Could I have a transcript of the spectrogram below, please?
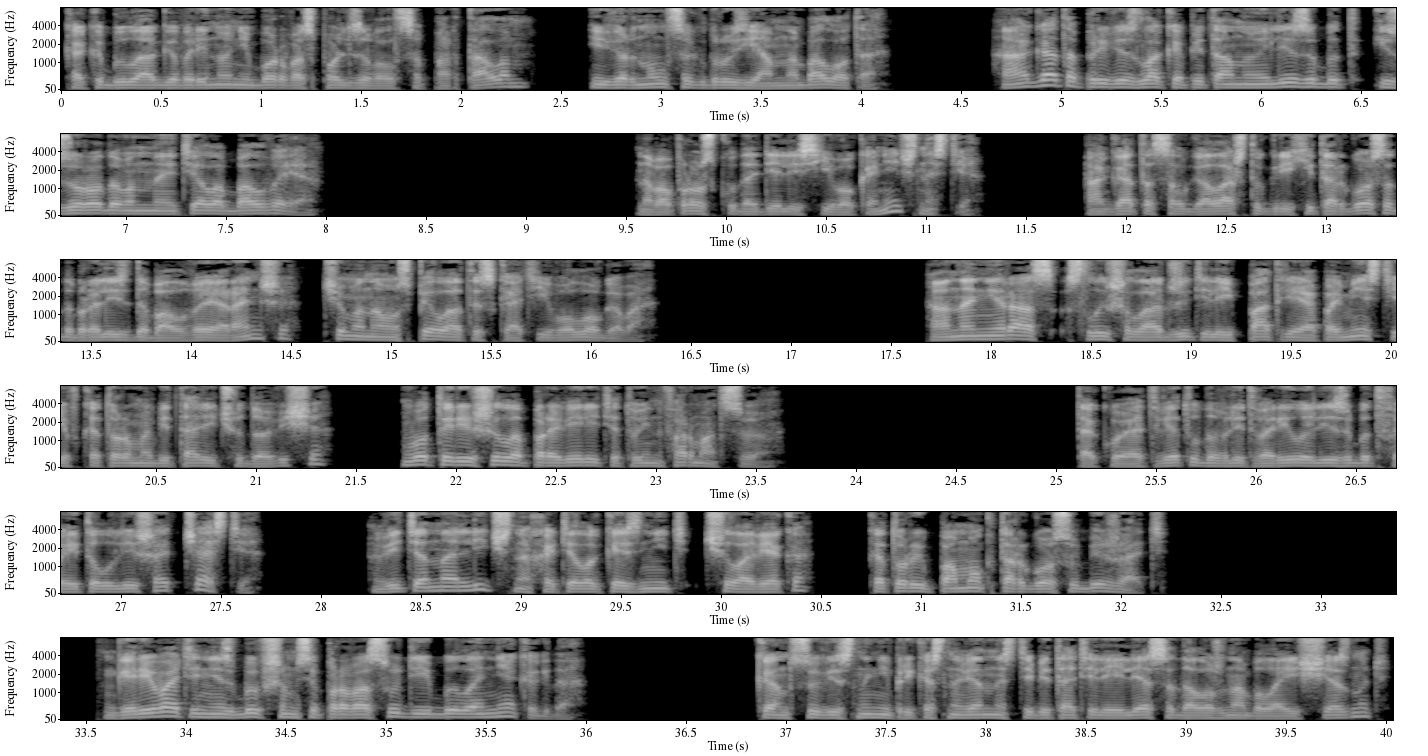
Как и было оговорено, Небор воспользовался порталом и вернулся к друзьям на болото. А Агата привезла капитану Элизабет изуродованное тело Балвея. На вопрос, куда делись его конечности, Агата солгала, что грехи Таргоса добрались до Балвея раньше, чем она успела отыскать его логово. Она не раз слышала от жителей Патрии о поместье, в котором обитали чудовища, вот и решила проверить эту информацию. Такой ответ удовлетворил Элизабет Фейтл лишь отчасти, ведь она лично хотела казнить человека, который помог Таргосу бежать. Горевать о несбывшемся правосудии было некогда. К концу весны неприкосновенность обитателей леса должна была исчезнуть,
